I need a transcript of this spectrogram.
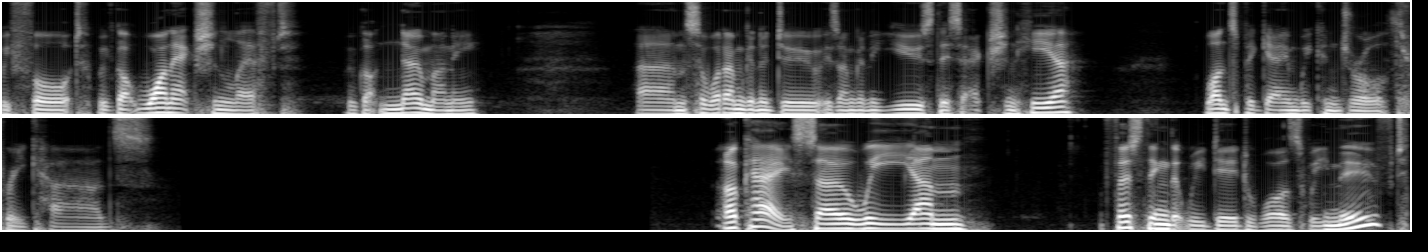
we fought, we've got one action left, we've got no money. Um, so what I'm going to do is I'm going to use this action here. Once per game we can draw three cards. Okay, so we um, first thing that we did was we moved.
